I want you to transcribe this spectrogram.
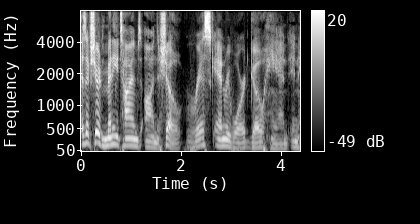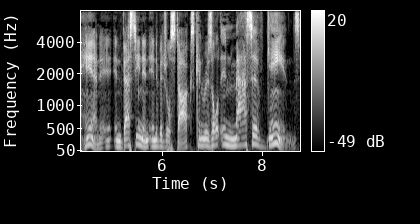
As I've shared many times on the show, risk and reward go hand in hand. Investing in individual stocks can result in massive gains,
